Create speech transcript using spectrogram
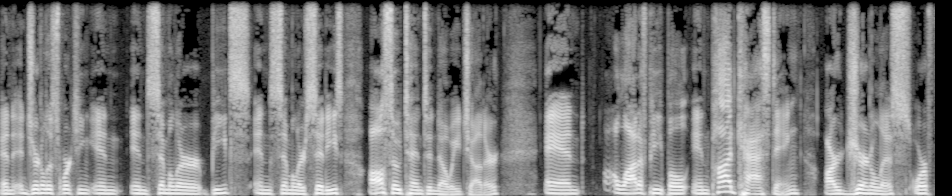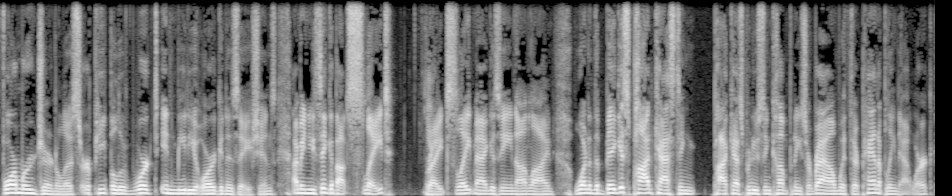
And, and journalists working in in similar beats in similar cities also tend to know each other. And a lot of people in podcasting are journalists or former journalists or people who've worked in media organizations. I mean you think about slate right? Slate magazine online one of the biggest podcasting podcast producing companies around with their panoply network.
